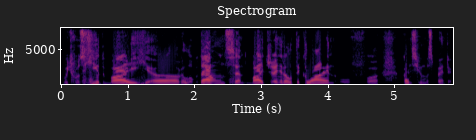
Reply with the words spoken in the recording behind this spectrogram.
which was hit by uh, lockdowns and by general decline of uh, consumer spending.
